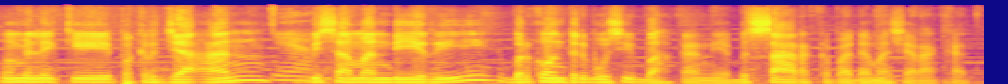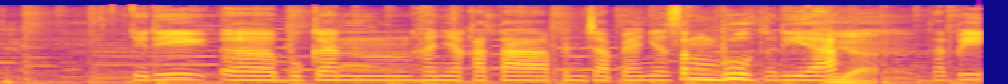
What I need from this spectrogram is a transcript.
memiliki pekerjaan, Iya. bisa mandiri, berkontribusi bahkan ya besar kepada masyarakat. Jadi eh, bukan hanya kata pencapaiannya sembuh tadi ya, Iya. tapi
